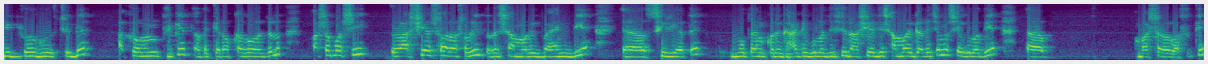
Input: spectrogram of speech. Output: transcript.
বিদ্রোহী গোষ্ঠীদের আক্রমণ থেকে তাদেরকে রক্ষা করার জন্য। পাশাপাশি রাশিয়া সরাসরি তাদের সামরিক বাহিনী দিয়ে সিরিয়াতে মোতায়েন করে ঘাটিগুলো যে রাশিয়ার যে সামরিক ঘাটি ছিল সেগুলো দিয়ে বাশার আসাদকে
